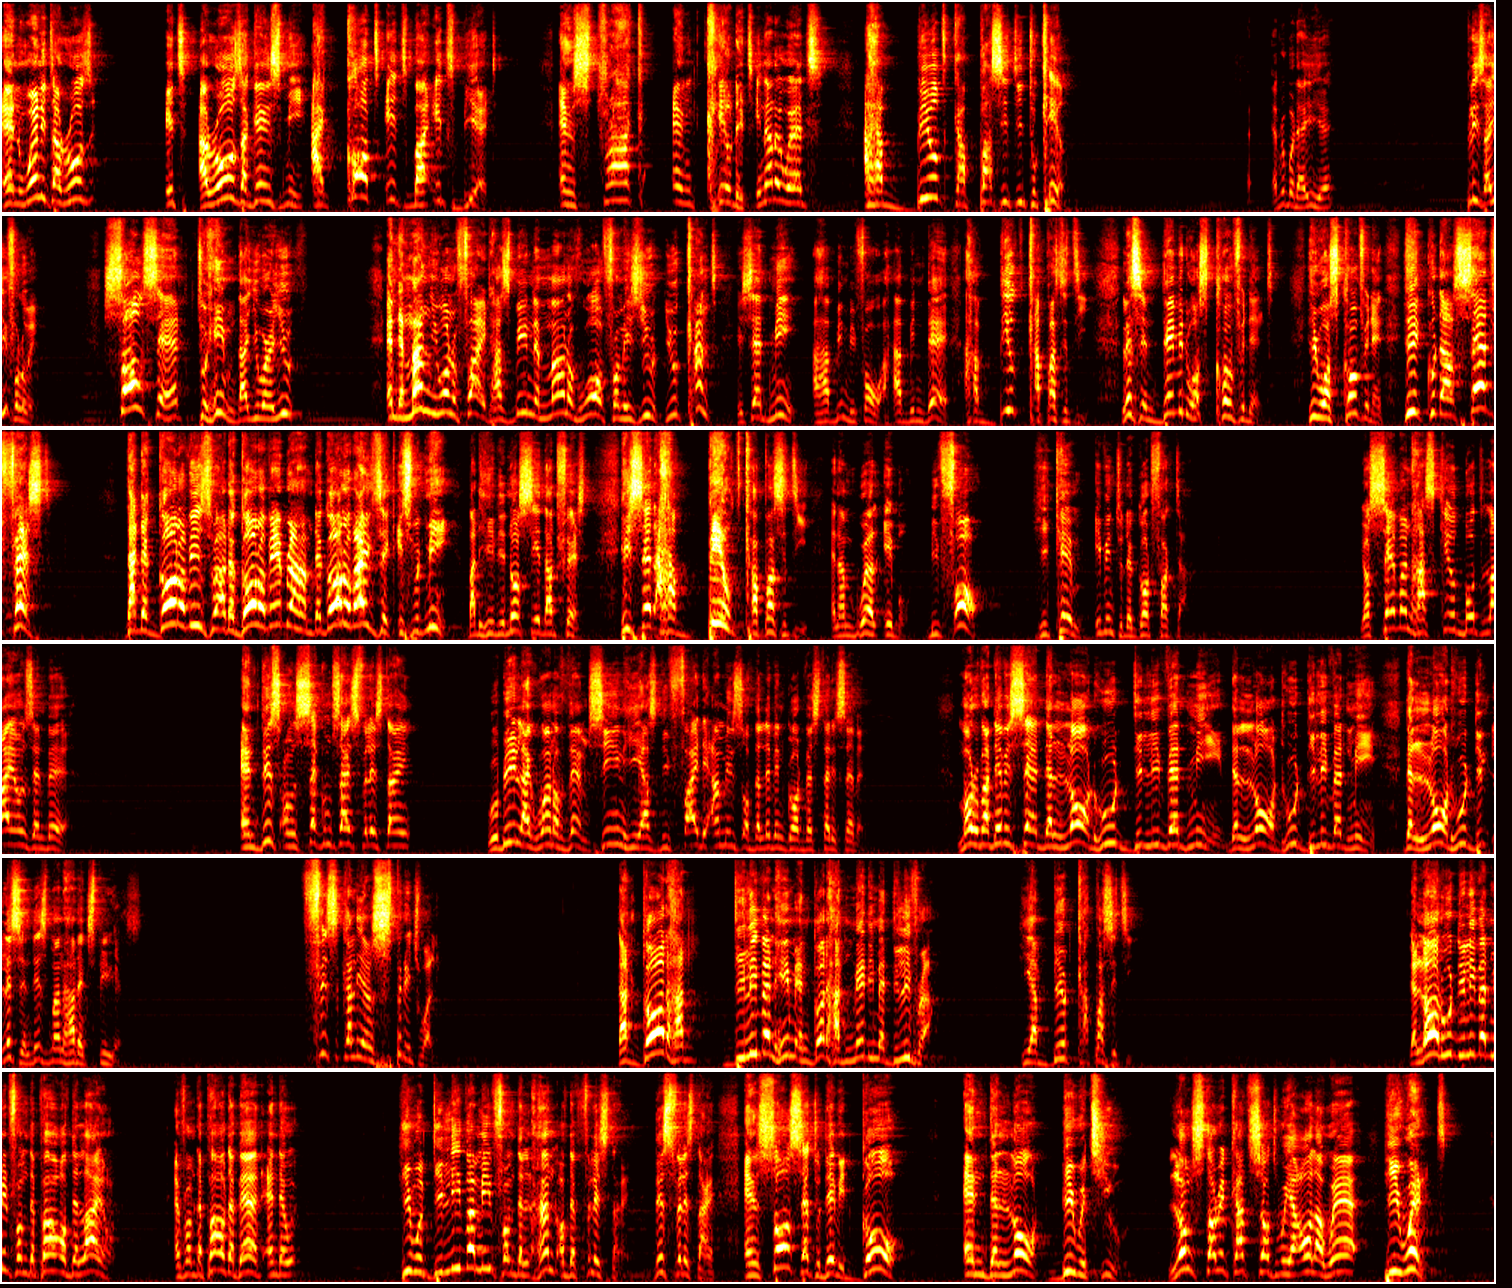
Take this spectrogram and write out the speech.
And when it arose, it arose against me. I caught it by its beard and struck and killed it. In other words, I have built capacity to kill. Everybody, are you here? Please, are you following? Saul said to him that you were a youth. And the man you want to fight has been a man of war from his youth. You can't. He said, Me, I have been before. I have been there. I have built capacity. Listen, David was confident. He was confident. He could have said first that the God of Israel, the God of Abraham, the God of Isaac is with me. But he did not say that first. He said, I have built capacity and I'm well able. Before he came even to the God factor. Your servant has killed both lions and bear. And this uncircumcised Philistine will be like one of them, seeing he has defied the armies of the living God. Verse 37. Moreover, David said, The Lord who delivered me, the Lord who delivered me, the Lord who. De- Listen, this man had experience physically and spiritually. That God had delivered him and God had made him a deliverer. He had built capacity. The Lord who delivered me from the power of the lion and from the power of the bed, and the, he will deliver me from the hand of the Philistine, this Philistine. And Saul said to David, Go and the Lord be with you. Long story cut short, we are all aware he went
